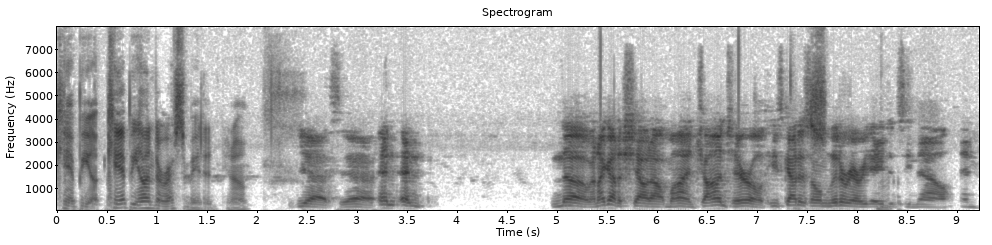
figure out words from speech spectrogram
can't be can't be underestimated. You know. Yes, yeah, and and no, and I got to shout out mine, John Gerald. He's got his own literary agency now, and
